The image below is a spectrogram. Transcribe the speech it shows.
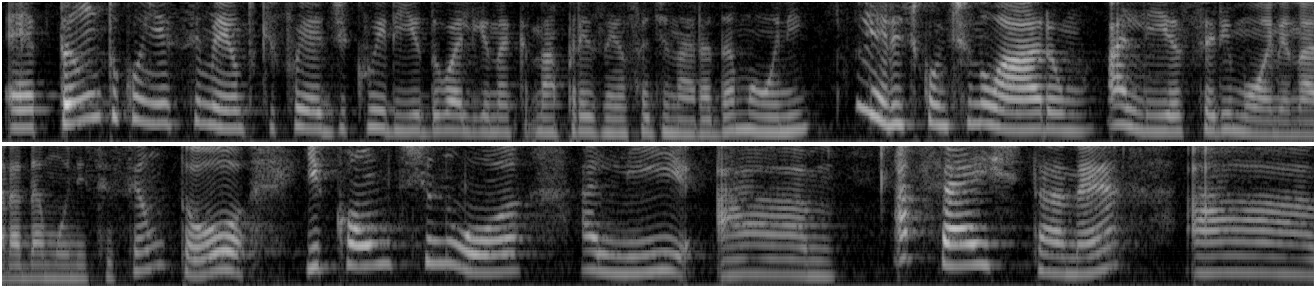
é, tanto conhecimento que foi adquirido ali na, na, presença de Narada Muni. E eles continuaram ali a cerimônia. Narada Muni se sentou e continuou ali a, a festa, né? A,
